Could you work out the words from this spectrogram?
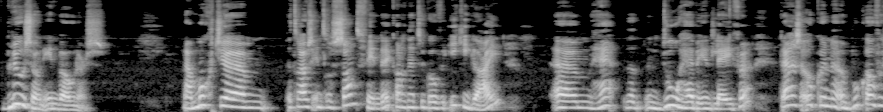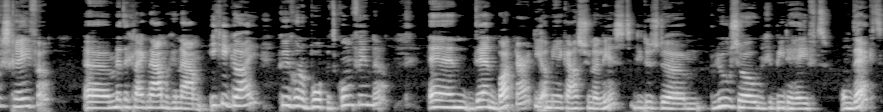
Blue Zone inwoners. Nou, mocht je ehm, het trouwens interessant vinden, ik had het natuurlijk over Ikigai, een doel hebben in het leven. Daar is ook een, boek over geschreven met de gelijknamige naam Ikigai. Kun je gewoon op bol.com vinden. En Dan Butler, die Amerikaanse journalist, die dus de ehm, Blue Zone gebieden heeft ontdekt,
